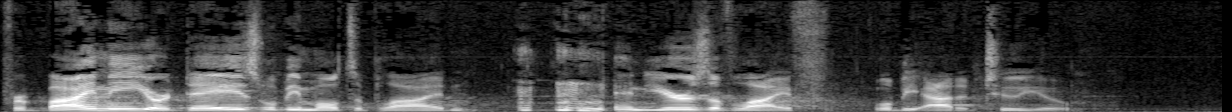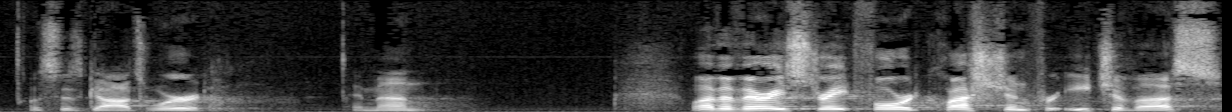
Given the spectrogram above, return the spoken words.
For by me your days will be multiplied, and years of life will be added to you. This is God's word. Amen. Well, I have a very straightforward question for each of us.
